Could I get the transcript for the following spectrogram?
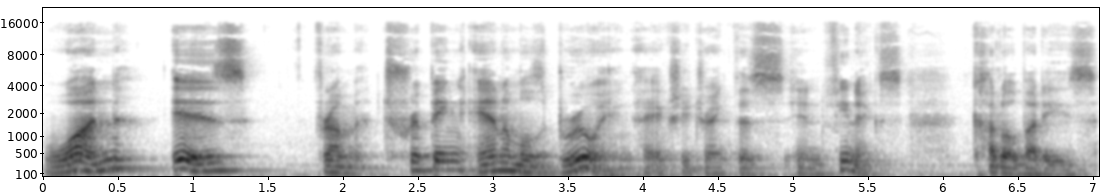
one is from Tripping Animals Brewing. I actually drank this in Phoenix. Cuddle Buddies.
